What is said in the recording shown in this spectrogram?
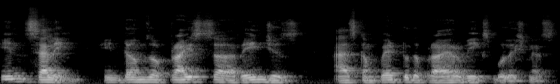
in selling in terms of price uh, ranges as compared to the prior week's bullishness.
